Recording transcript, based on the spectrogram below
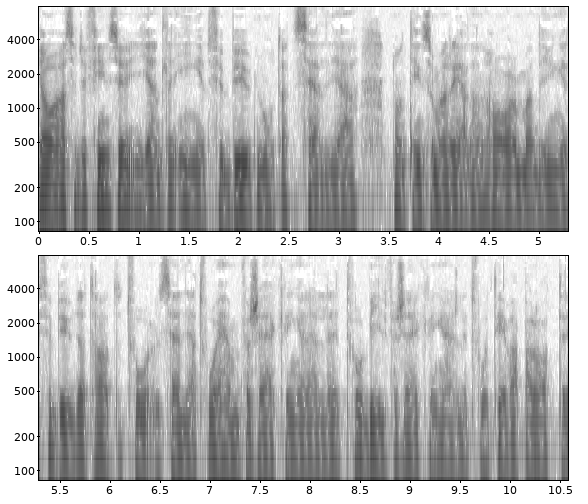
Ja, alltså det finns ju egentligen inget förbud mot att sälja någonting som man redan har. Man, det är ju inget förbud att ha två, sälja två hemförsäkringar eller två bilförsäkringar eller två tv-apparater.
